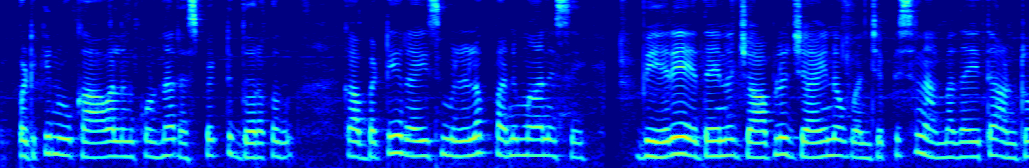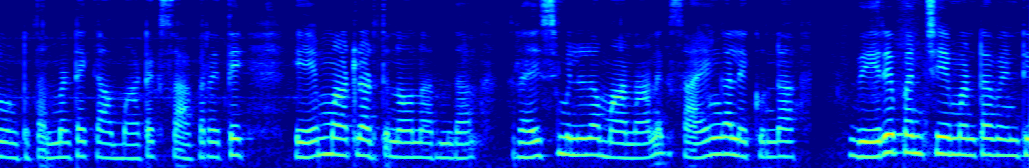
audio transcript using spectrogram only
ఎప్పటికీ నువ్వు కావాలనుకుంటున్న రెస్పెక్ట్ దొరకదు. కాబట్టి రైస్ మిల్లులో పని మానేసేయి. వేరే ఏదైనా జాబ్లో జాయిన్ అవ్వని చెప్పేసి నర్మద అయితే అంటూ ఉంటుంది. అనమాట ఇక ఆ మాటకి సాగర్ అయితే ఏం మాట్లాడుతున్నావు నర్మద? రైస్ మిల్లులో మా నాన్నకి సాయంగా లేకుండా వేరే పని చేయమంటావేంటి?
